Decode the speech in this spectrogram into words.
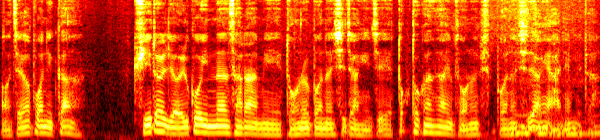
어, 제가 보니까 귀를 열고 있는 사람이 돈을 버는 시장이지 똑똑한 사람이 돈을 버는 시장이 아닙니다.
